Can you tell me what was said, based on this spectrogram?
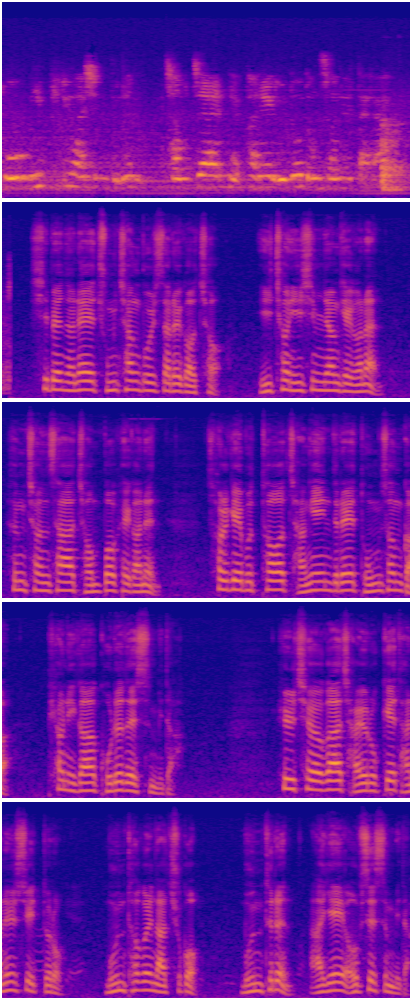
도움이 필요하신 분은 점자 안내판의 의도 동선을 따라 10여 년의 중창불사를 거쳐 2020년 개관한 흥천사 전법회관은 설계부터 장애인들의 동선과 편의가 고려됐습니다. 휠체어가 자유롭게 다닐 수 있도록 문턱을 낮추고 문틀은 아예 없앴습니다.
